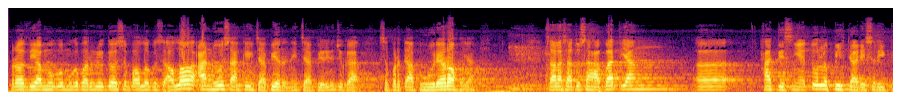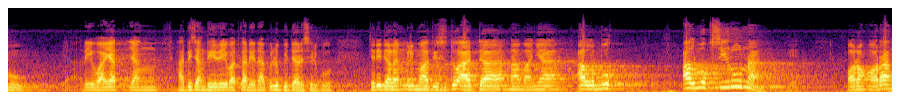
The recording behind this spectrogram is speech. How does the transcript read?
radhiyallahu muga-muga paringridho sapa Allah Gusti Allah anhu saking Jabir ini Jabir ini juga seperti Abu Hurairah ya salah satu sahabat yang uh, hadisnya itu lebih dari seribu ya, riwayat yang hadis yang diriwatkan dari Nabi lebih dari seribu jadi dalam ilmu hadis itu ada namanya al-muk al-muksiruna. Ya. Orang-orang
